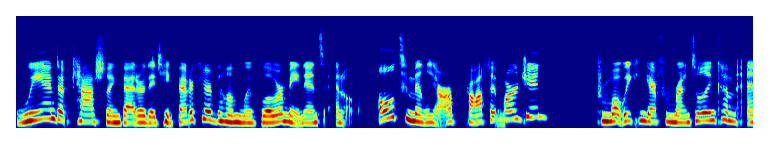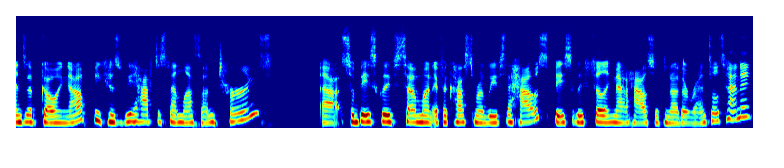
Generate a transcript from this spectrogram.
We end up cash flowing better. They take better care of the home with lower maintenance. And ultimately, our profit margin from what we can get from rental income ends up going up because we have to spend less on turns. Uh, so basically, if someone, if a customer leaves the house, basically filling that house with another rental tenant,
